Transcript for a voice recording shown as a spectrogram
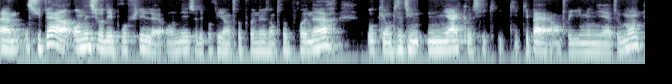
Euh, super. Alors, on est sur des profils, on est sur des profils entrepreneuses, entrepreneurs, qui ont peut-être une, niaque aussi qui n'est pas entre guillemets niée à tout le monde.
